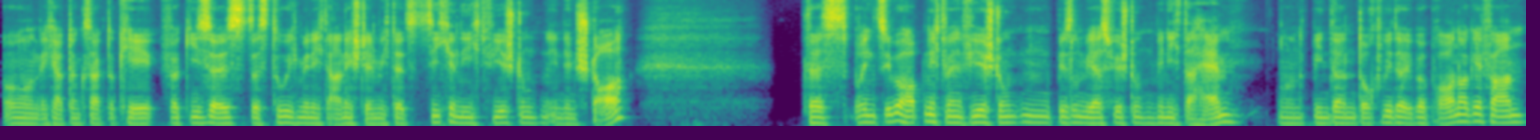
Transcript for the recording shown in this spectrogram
Und ich habe dann gesagt, okay, vergiss es, das tue ich mir nicht an, ich stelle mich da jetzt sicher nicht vier Stunden in den Stau. Das bringt es überhaupt nicht, wenn vier Stunden, ein bisschen mehr als vier Stunden bin ich daheim und bin dann doch wieder über Braunau gefahren.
